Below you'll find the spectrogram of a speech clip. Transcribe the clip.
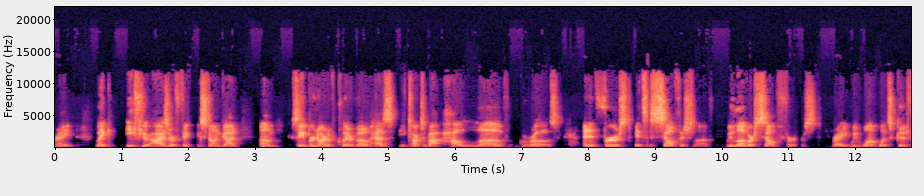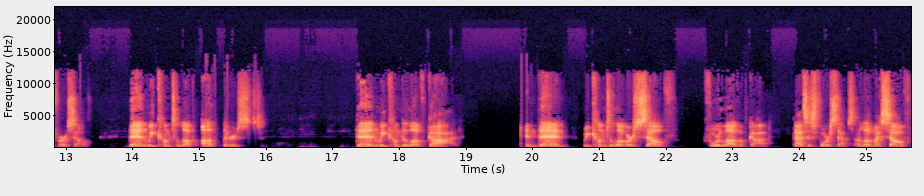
Right? Like, if your eyes are fixed on God, um, Saint Bernard of Clairvaux has, he talks about how love grows And at first, it's a selfish love. We love ourselves first, right? We want what's good for ourselves. Then we come to love others. Then we come to love God. And then we come to love ourselves for love of God. That's his four steps. I love myself.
